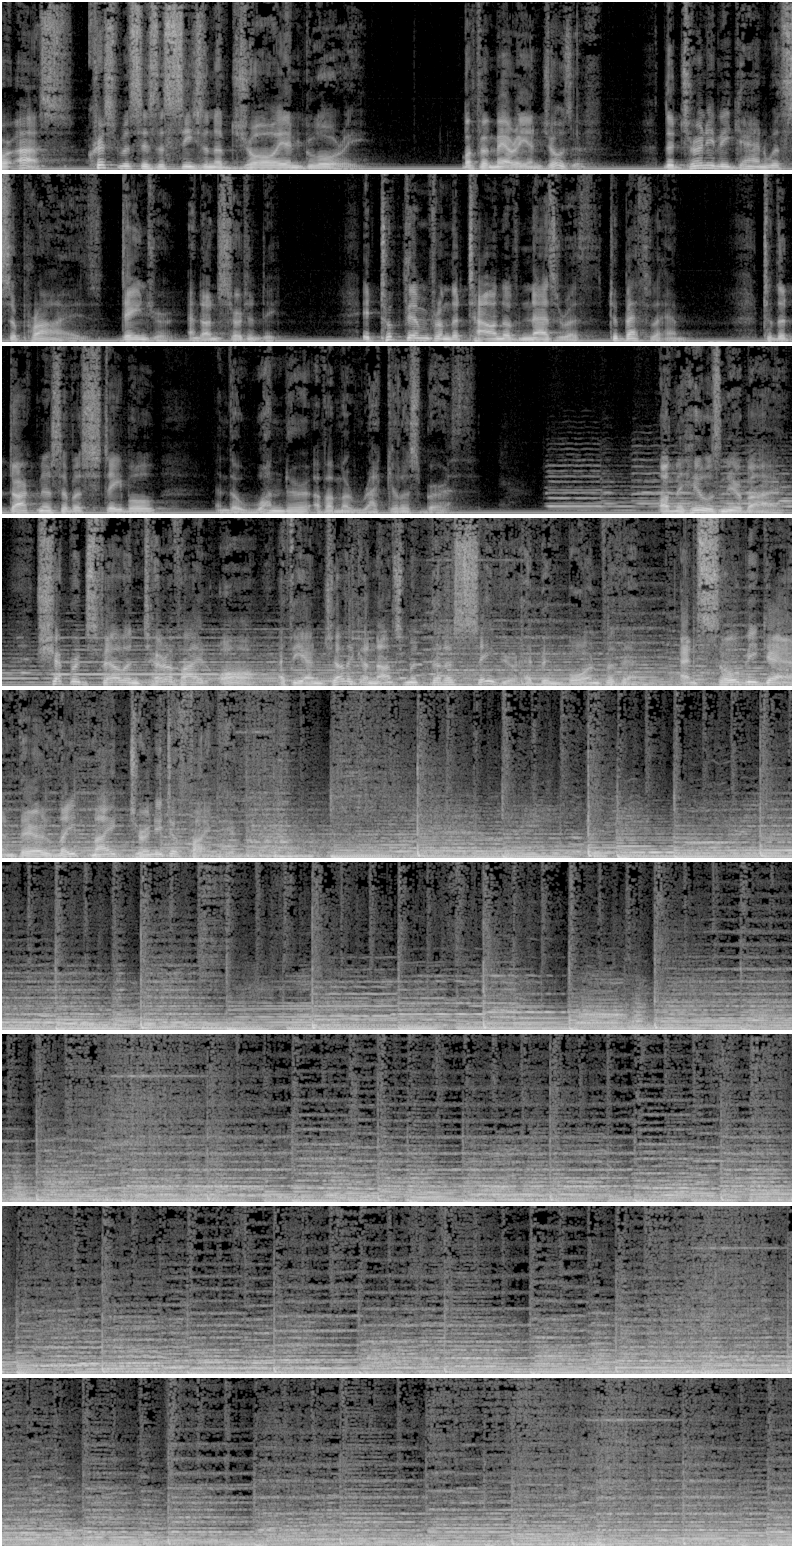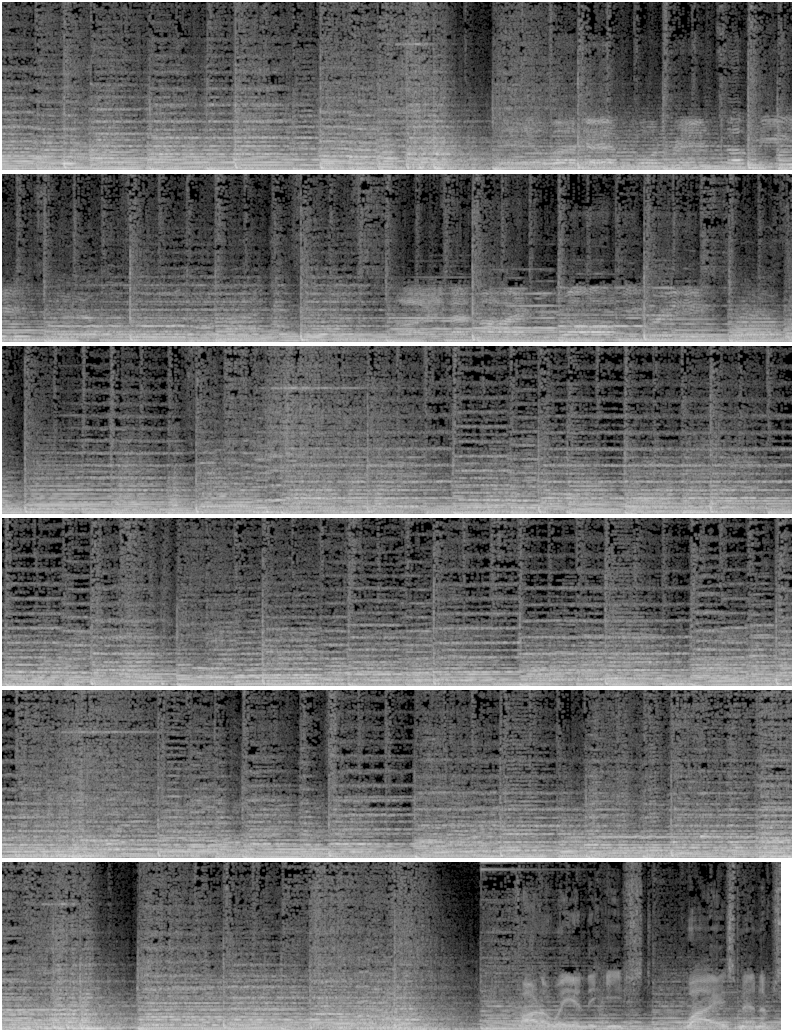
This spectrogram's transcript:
For us, Christmas is a season of joy and glory. But for Mary and Joseph, the journey began with surprise, danger, and uncertainty. It took them from the town of Nazareth to Bethlehem, to the darkness of a stable and the wonder of a miraculous birth. On the hills nearby, shepherds fell in terrified awe at the angelic announcement that a Savior had been born for them. And so began their late night journey to find him.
